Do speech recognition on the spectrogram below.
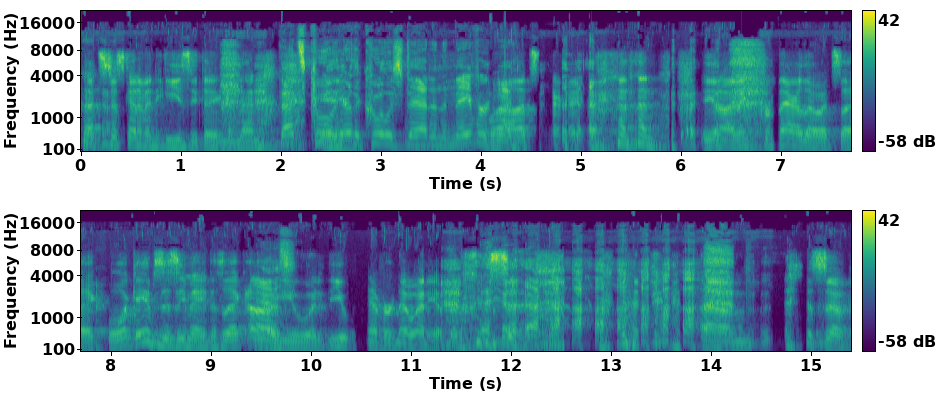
that's just kind of an easy thing. And then That's cool. You're the coolest dad in the neighborhood. well, that's and then you know I think from there though it's like, well, what games has he made? And it's like, oh, Yes. you would you would never know any of them. so, um, so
